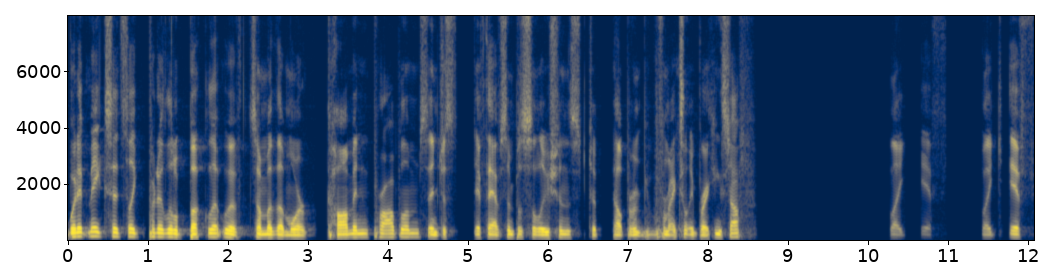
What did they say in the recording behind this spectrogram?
would it make sense like put a little booklet with some of the more common problems and just if they have simple solutions to help prevent people from accidentally breaking stuff? Like if like if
